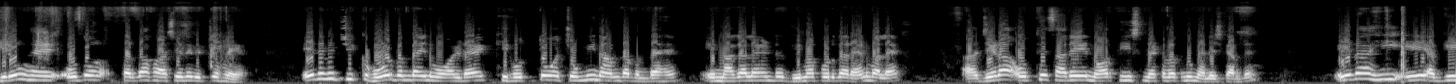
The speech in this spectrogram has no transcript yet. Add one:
ਗਿਰੋਹ ਹੈ, ਉਹ ਤੋਂ ਪਰਦਾਫਾਸ਼ ਦੇ ਵਿੱਚ ਹੋਇਆ। ਇਹਦੇ ਵਿੱਚ ਇੱਕ ਹੋਰ ਬੰਦਾ ਇਨਵੋਲਡ ਹੈ, ਖਿਹੋਤੋ ਅਚੋਮੀ ਨਾਮ ਦਾ ਬੰਦਾ ਹੈ। ਇਹ ਨਾਗਾਲੈਂਡ, ਦੀਮਾਪੁਰ ਦਾ ਰਹਿਣ ਵਾਲਾ ਹੈ। ਜਿਹੜਾ ਉੱਥੇ ਸਾਰੇ ਨਾਰਥ ਈਸਟ ਨੈਟਵਰਕ ਨੂੰ ਮੈਨੇਜ ਕਰਦਾ। ਇਹਦਾ ਹੀ ਇਹ ਅੱਗੇ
